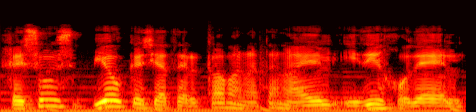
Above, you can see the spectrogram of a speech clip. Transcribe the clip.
Jesús vio que se acercaba Natanael y dijo de él,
